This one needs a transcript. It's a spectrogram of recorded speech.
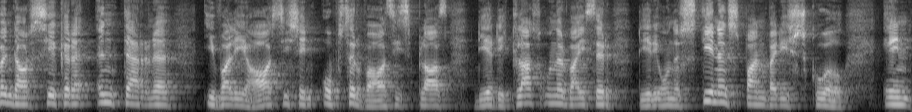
vind daar sekere interne evaluasies en observasies plaas deur die klasonderwyser, deur die ondersteuningsspan by die skool. En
